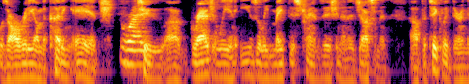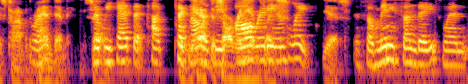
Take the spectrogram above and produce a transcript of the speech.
was already on the cutting edge right. to uh, gradually and easily make this transition and adjustment, uh, particularly during this time of the right. pandemic. So that we had that te- technology already, already in, place. in, place. Yes. And so many Sundays when,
